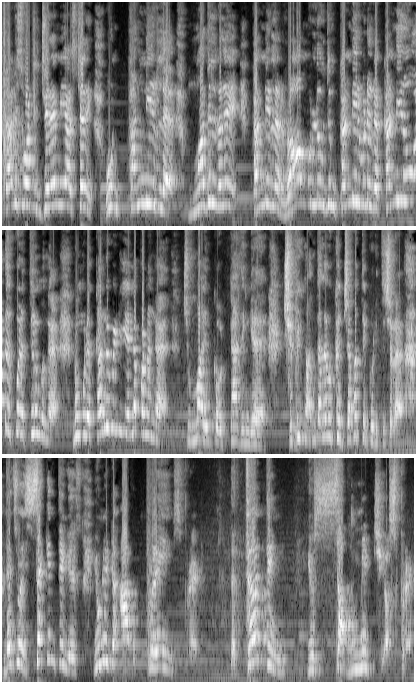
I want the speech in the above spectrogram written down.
that is what jeremiah is telling உன் கண்ணீர்ல மதில்களே கண்ணீர்ல ராம் முழுவதும் கண்ணீர் விடுகிற கண்ணீரோடு திரும்புங்க உங்களுடைய கருவிடி என்ன பண்ணுங்க சும்மா இருக்க விட்டாதீங்க ஜெபிங்க அந்த அளவுக்கு ஜபத்தை குறித்து சொல்ல that's why second thing is you need to have a praying spread. the third thing you submit your spread.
